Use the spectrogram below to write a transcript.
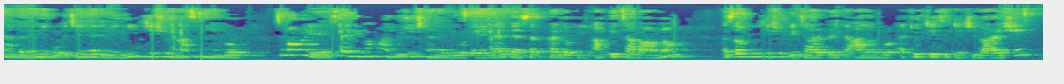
ညာသတင်းတွေကိုအချိန်နဲ့တပြေးညီကြည့်ရှုနားဆင်နိုင်ဖို့ကျမတို့ရဲ့ Steady Mama YouTube Channel လေးကိုလည်း Like and Subscribe လုပ်ပြီးအားပေးကြပါအောင်နော်အဆုံးထိကြည့်ရှုပေးကြတဲ့ပရိသတ်အားလုံးကိုအထူးကျေးဇူးတင်ရှိပါရရှင်။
